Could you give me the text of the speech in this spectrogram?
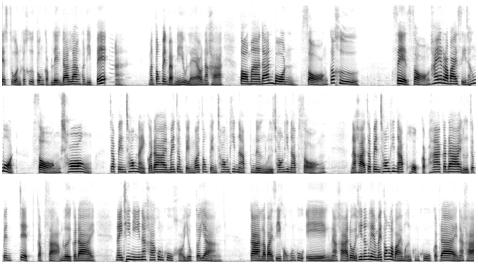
7 ส่วนก็คือตรงกับเลขด้านล่างพอดีเป๊ะอะมันต้องเป็นแบบนี้อยู่แล้วนะคะ ต่อมาด้านบน 2 ก็คือ เศษ 2 ให้ระบายสีทั้งหมด 2 ช่อง จะเป็นช่องไหนก็ได้ ไม่จำเป็นว่าต้องเป็นช่องที่นับ 1 หรือช่องที่นับ 2 นะคะ จะเป็นช่องที่นับ 6 กับ 5 ก็ได้ หรือจะเป็น 7 กับ 3 เลยก็ได้ ในที่นี้นะคะ คุณครูขอยกตัวอย่าง การระบายสีของคุณครูเองนะคะ โดยที่นักเรียนไม่ต้องระบายเหมือนคุณครูก็ได้นะคะ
